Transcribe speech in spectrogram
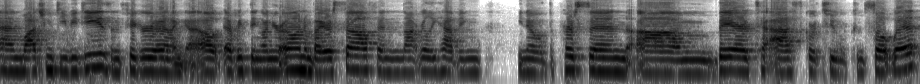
and watching DVDs and figuring out everything on your own and by yourself and not really having, you know, the person um, there to ask or to consult with.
